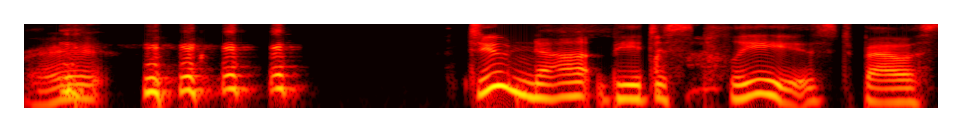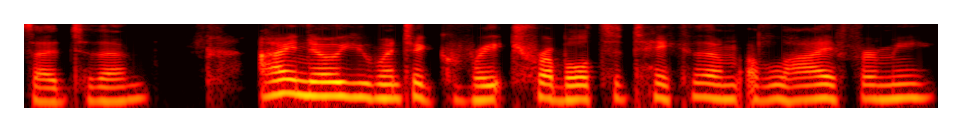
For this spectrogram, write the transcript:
Right? Do not be displeased, Bao said to them. I know you went to great trouble to take them alive for me,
